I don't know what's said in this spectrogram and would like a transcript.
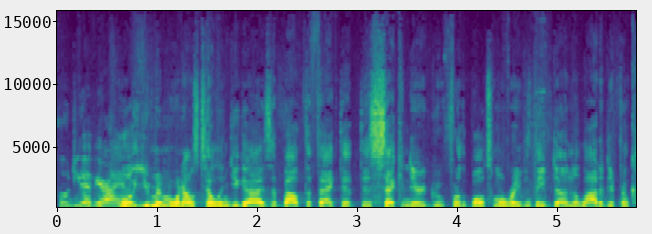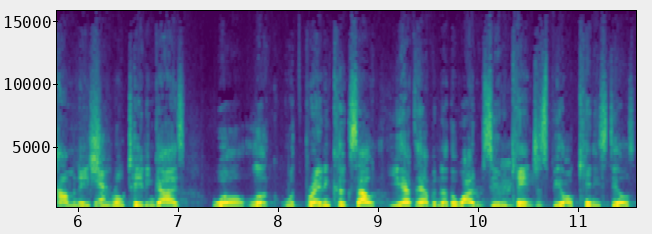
who do you have your eye Well, on? you remember when I was telling you guys about the fact that this secondary group for the Baltimore Ravens, they've done a lot of different combination, Yeah. rotating guys. Well, look, with Brandin Cooks out, you have to have another wide receiver. Mm-hmm. It can't just be all Kenny Stills.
